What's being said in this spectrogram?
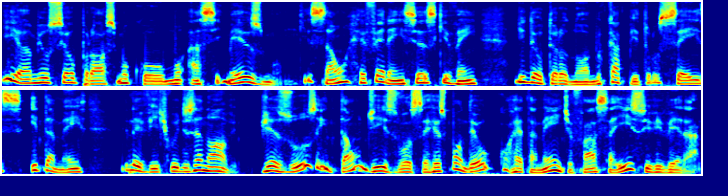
e ame o seu próximo como a si mesmo, que são referências que vêm de Deuteronômio capítulo 6 e também de Levítico 19. Jesus então diz: Você respondeu corretamente, faça isso e viverá.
